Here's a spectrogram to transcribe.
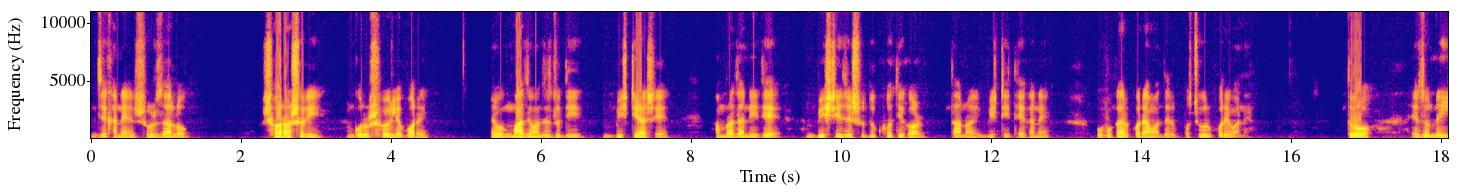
যেখানে সূর্যালোক সরাসরি গরুর শরীরে পড়ে এবং মাঝে মাঝে যদি বৃষ্টি আসে, আমরা জানি যে বৃষ্টি যে শুধু ক্ষতিকর তা নয়, বৃষ্টিতে এখানে উপকার করে আমাদের প্রচুর পরিমাণে। তো এজন্যই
